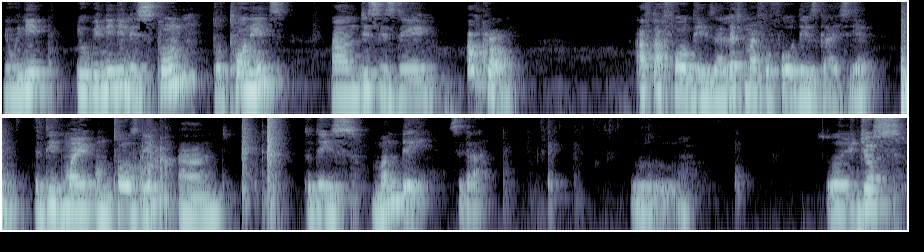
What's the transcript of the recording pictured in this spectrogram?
You will need you'll be needing a spoon to turn it. And this is the okra. After four days. I left mine for four days, guys. Yeah. I did mine on Thursday and today is Monday. See that? Ooh. So you just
